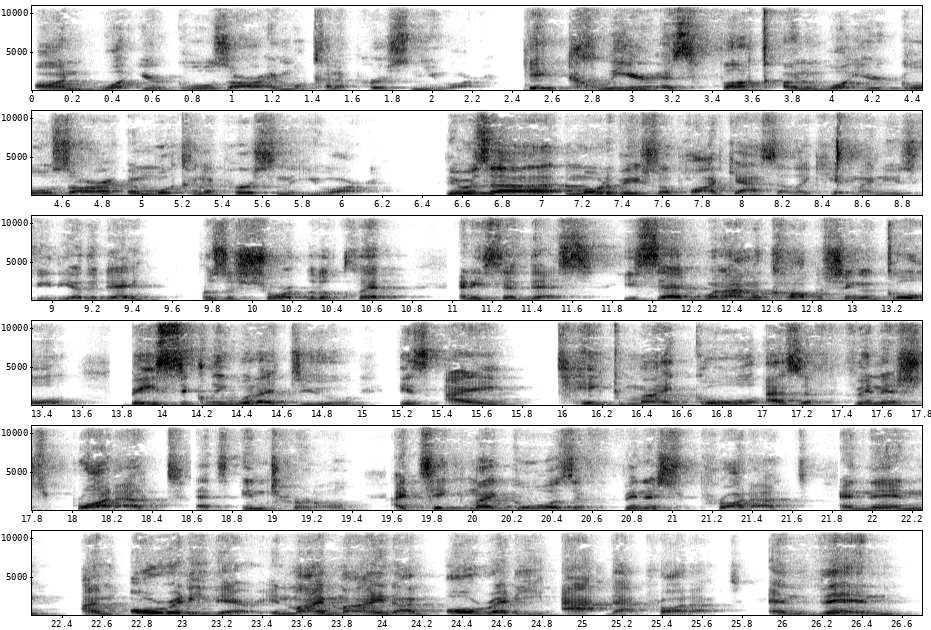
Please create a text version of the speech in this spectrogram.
on what your goals are and what kind of person you are. Get clear as fuck on what your goals are and what kind of person that you are. There was a motivational podcast that like hit my newsfeed the other day. It was a short little clip. And he said this. He said, when I'm accomplishing a goal, basically what I do is I take my goal as a finished product that's internal. I take my goal as a finished product, and then I'm already there. In my mind, I'm already at that product. And then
